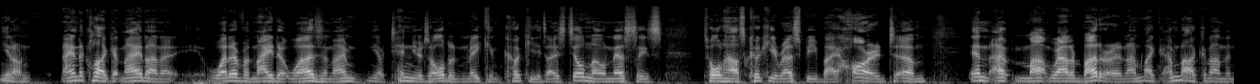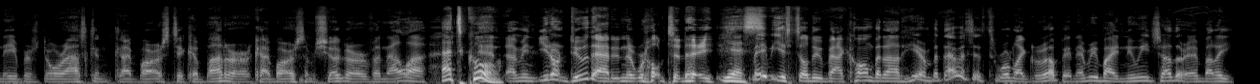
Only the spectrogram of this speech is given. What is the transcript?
you know nine o'clock at night on a whatever night it was, and I'm you know ten years old and making cookies. I still know Nestle's Toll House cookie recipe by heart. Um, and I, we're out of butter, and I'm like, I'm knocking on the neighbor's door asking, "Can I borrow a stick of butter, or can I borrow some sugar or vanilla?" That's cool. And, I mean, you don't do that in the world today. Yes, maybe you still do back home, but out here. But that was just the world I grew up in. Everybody knew each other. Everybody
